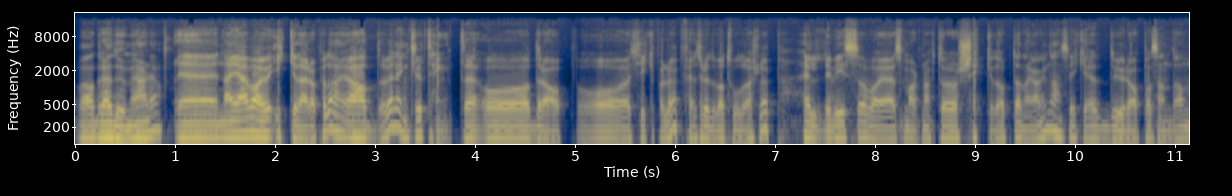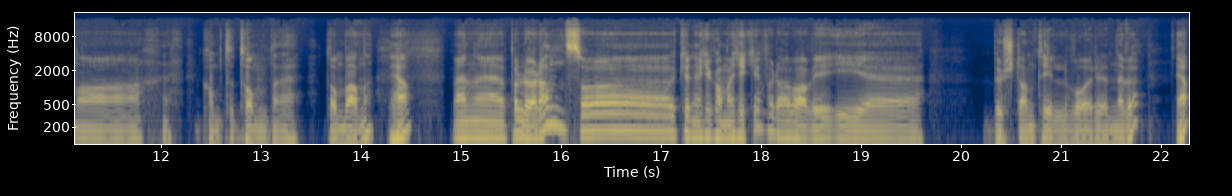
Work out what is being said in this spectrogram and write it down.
Hva drev du med i helga? Eh, nei, jeg var jo ikke der oppe, da. Jeg hadde vel egentlig tenkt å dra opp og kikke på løp. Jeg trodde det var todagersløp. Heldigvis så var jeg smart nok til å sjekke det opp denne gangen, da, så ikke jeg dura opp på søndagen og kom til tom, eh, tom bane. Ja. Men eh, på lørdagen så kunne jeg ikke komme og kikke, for da var vi i eh, bursdagen til vår nevø. Ja.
